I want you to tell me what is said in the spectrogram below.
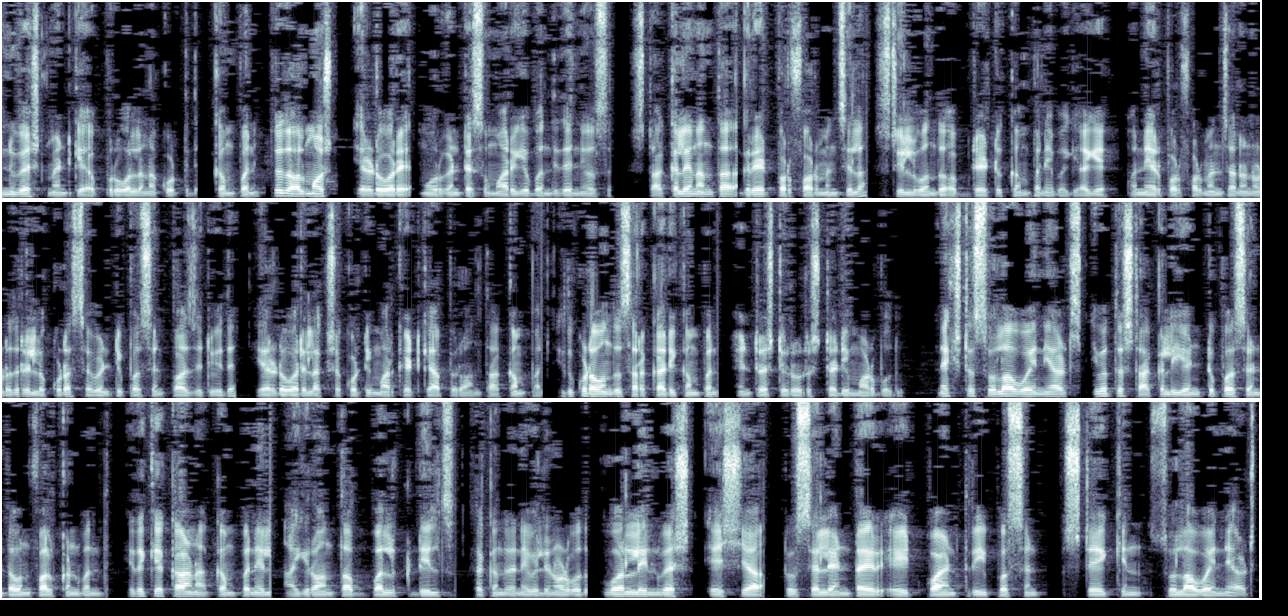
ಇನ್ವೆಸ್ಟ್ಮೆಂಟ್ಗೆ ಅಪ್ರೂವಲ್ ಅನ್ನು ಕೊಟ್ಟಿದೆ. ಕಂಪನಿ ಇದು ಆಲ್ಮೋಸ್ಟ್ ಎರಡೂವರೆ, ಮೂರು ಗಂಟೆ ಸುಮಾರಿಗೆ ಬಂದಿದೆ ನ್ಯೂಸ್ ಸ್ಟಾಕ್ ಅಲ್ಲೇನಂತ ಗ್ರೇಟ್ ಪರ್ಫಾರ್ಮೆನ್ಸ್ ಇಲ್ಲ. ಸ್ಟಿಲ್ ಒಂದು ಅಪ್ಡೇಟ್ ಕಂಪನಿ ಬಗ್ಗೆ. ಹಾಗೆ ಒನ್ ಇಯರ್ ಪರ್ಫಾರ್ಮೆನ್ಸ್ ಅನ್ನು ನೋಡಿದ್ರೆ ಇಲ್ಲೂ ಕೂಡ ಸೆವೆಂಟಿ ಪರ್ಸೆಂಟ್ ಪಾಸಿಟಿವ್ ಇದೆ. ಎರಡೂವರೆ ಲಕ್ಷ ಕೋಟಿ ಮಾರ್ಕೆಟ್ ಕ್ಯಾಪ್ ಇರುವಂತಹ ಕಂಪನಿ ಇದು ಕೂಡ ಒಂದು ಸರ್ಕಾರಿ ಕಂಪನಿ ಇಂಟ್ರೆಸ್ಟ್ ಇರೋರು ಸ್ಟಡಿ ಮಾಡಬಹುದು ನೆಕ್ಸ್ಟ್ ಸೋಲಾ ವೈನ್ ಯಾರ್ಡ್ಸ್ ಇವತ್ತು ಸ್ಟಾಕ್ ಅಲ್ಲಿ ಎಂಟು ಪರ್ಸೆಂಟ್ ಡೌನ್ ಫಾಲ್ ಕಂಡು ಬಂದಿದೆ. ಇದಕ್ಕೆ ಕಾರಣ ಕಂಪನಿಯಲ್ಲಿ ಆಗಿರುವಂತಹ ಬಲ್ಕ್ ಡೀಲ್ಸ್ ಯಾಕಂದ್ರೆ ನೀವು ಇಲ್ಲಿ ನೋಡಬಹುದು Verlinvest Asia to sell entire eight point three percent stake in Sula Vineyards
